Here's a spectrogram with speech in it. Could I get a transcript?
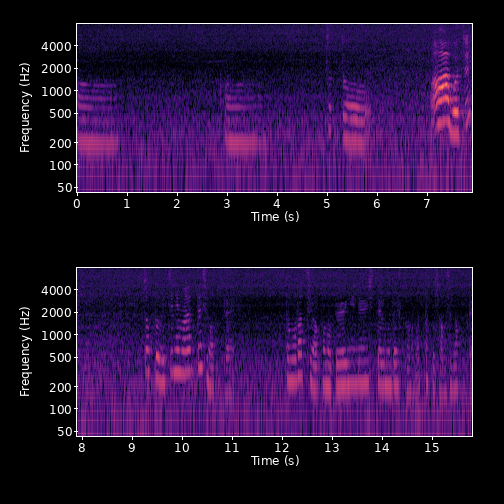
아 어, ちょっと、あー、뭐였지? ちょっと道に迷ってしまって、友達がこの病院に入院してるのですから全く探せなくて。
